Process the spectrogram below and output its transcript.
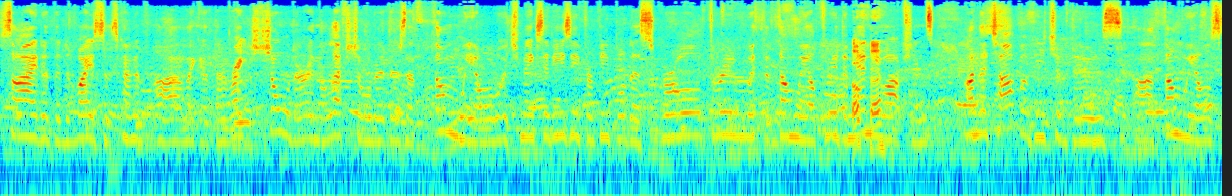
side of the device is kind of uh, like at the right shoulder and the left shoulder. There's a thumb wheel, which makes it easy for people to scroll through with the thumb wheel through the menu Okay. options. On the top of each of those uh, thumb wheels,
